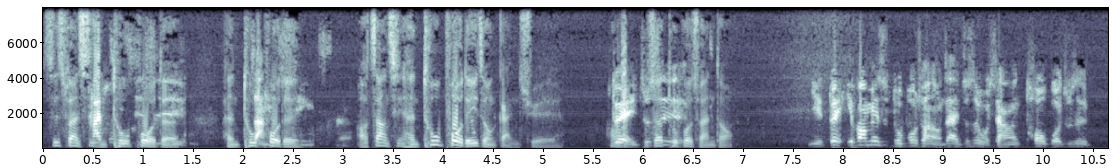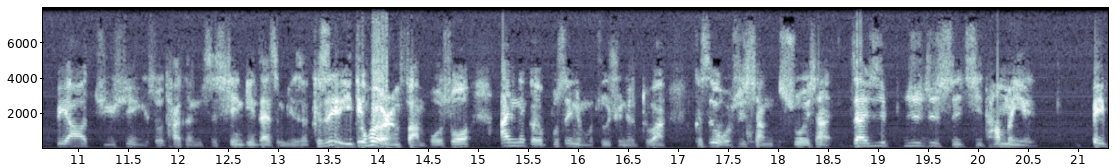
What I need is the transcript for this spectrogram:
是算是很突破的，很突破的哦，藏青很突破的一种感觉。哦对就是突破传统。也对，一方面是突破传统，再就是我想要透过就是不要局限于说它可能只限定在什么颜色，可是一定会有人反驳说，啊那个不是你们族群的图案。可是我是想说一下，在日日治时期，他们也被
